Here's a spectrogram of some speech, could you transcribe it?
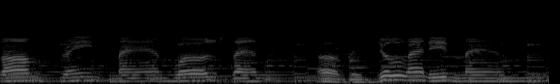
Some strange man was that, a vigilante man.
